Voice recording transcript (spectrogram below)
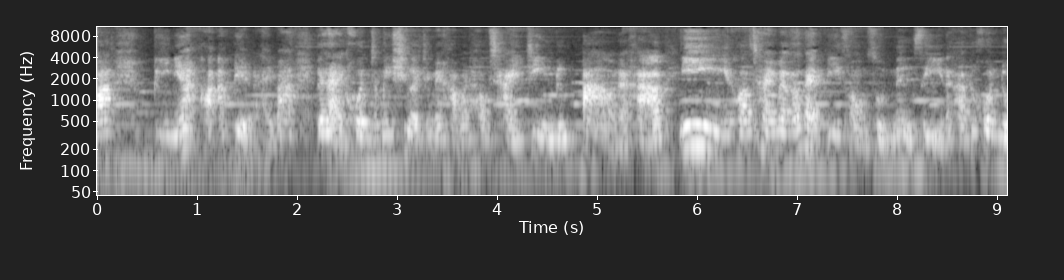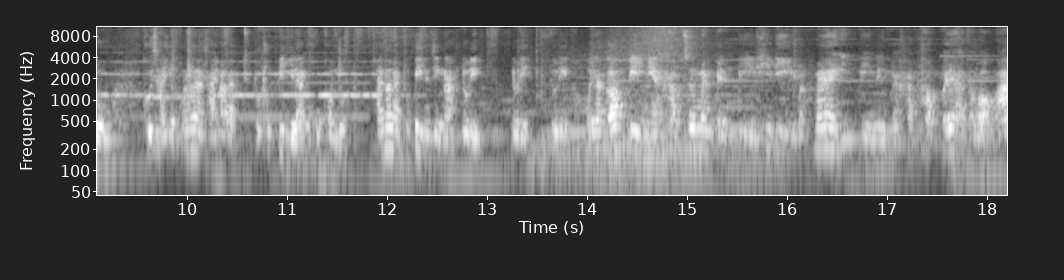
ว่า ปีเนี้ยเขาอัปเดตอะไรบ้าง หลายๆ คนจะไม่เชื่อใช่ไหมคะว่าท็อปใช้จริงหรือเปล่านะครับ นี่เขาใช้มาตั้งแต่ปี 2014 นะครับ ทุกคนดูคือใช้เยอะมากใช้มาแบบทุกๆปีแหละทุกคนดูใช้มาแบบทุกปีจริงๆนะดูดิดูดิดูดิโอ้แล้วก็ปีเนี้ยครับซึ่งมันเป็นปีที่ดีมากๆอีกปีหนึ่งนะครับท็อปก็อยากจะบอกว่า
